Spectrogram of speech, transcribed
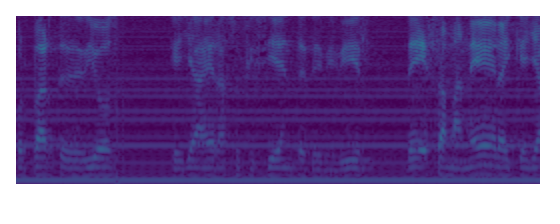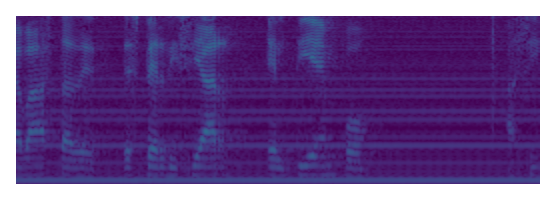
por parte de Dios que ya era suficiente de vivir de esa manera y que ya basta de desperdiciar el tiempo así.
